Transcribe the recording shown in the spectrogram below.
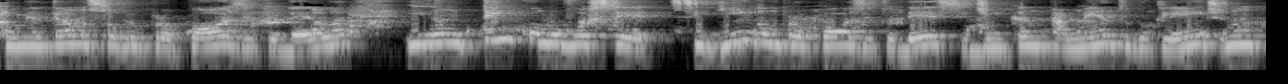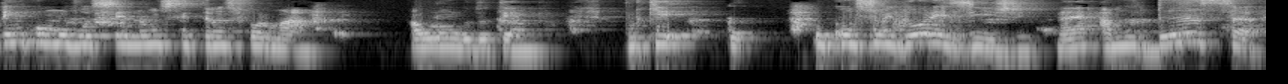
comentamos sobre o propósito dela, e não tem como você, seguindo um propósito desse, de encantamento do cliente, não tem como você não se transformar ao longo do tempo. Porque o consumidor exige, né? A mudança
